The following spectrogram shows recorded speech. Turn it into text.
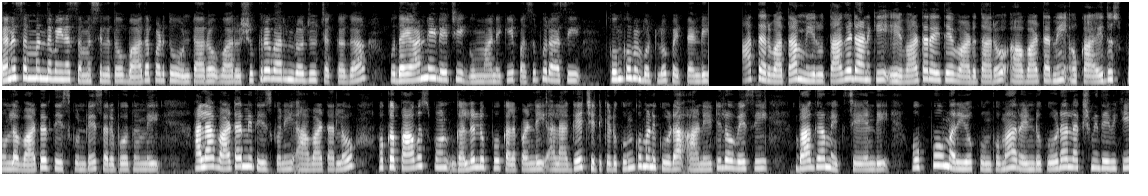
ధన సంబంధమైన సమస్యలతో బాధపడుతూ ఉంటారో వారు శుక్రవారం రోజు చక్కగా ఉదయాన్నే లేచి గుమ్మానికి పసుపు రాసి కుంకుమ బొట్లు పెట్టండి. ఆ తర్వాత మీరు తాగడానికి ఏ వాటర్ అయితే వాడుతారో ఆ వాటర్ని ఒక ఐదు స్పూన్ల వాటర్ తీసుకుంటే సరిపోతుంది. అలా వాటర్ని తీసుకొని ఆ వాటర్లో ఒక పావు స్పూన్ గల్లులుప్పు కలపండి. అలాగే చిటికెడు కుంకుమను కూడా ఆ నీటిలో వేసి బాగా మిక్స్ చేయండి. ఉప్పు మరియు కుంకుమ రెండు కూడా లక్ష్మీదేవికి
